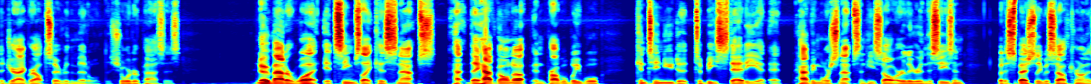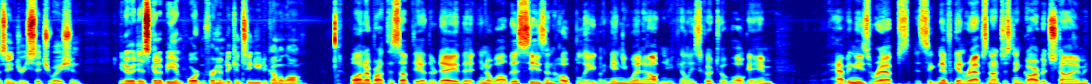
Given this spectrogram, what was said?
the drag routes over the middle, the shorter passes. No matter what, it seems like his snaps they have gone up and probably will continue to to be steady at, at having more snaps than he saw earlier in the season. But especially with South Carolina's injury situation, you know, it is going to be important for him to continue to come along. Well, and I brought this up the other day that, you know, while this season, hopefully, again, you went out and you can at least go to a bowl game, having these reps, significant reps, not just in garbage time,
